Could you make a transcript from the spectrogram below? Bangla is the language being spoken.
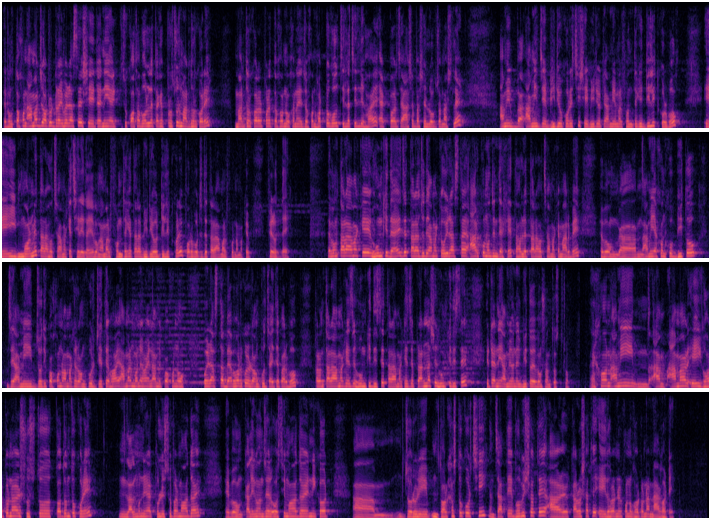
এবং তখন আমার যে অটো ড্রাইভার আছে, সে এটা নিয়ে কিছু কথা বললে তাকে প্রচুর মারধর করে। মারধর করার পরে তখন ওখানে যখন হট্টগোল, চিল্লাচিল্লি হয়, এক পর্যায়ে আশেপাশের লোকজন আসলে আমি আমি যে ভিডিও করেছি, সেই ভিডিওটি আমি আমার ফোন থেকে ডিলিট করব। এই মর্মে তারা হচ্ছে আমাকে ছেড়ে দেয় এবং আমার ফোন থেকে তারা ভিডিও ডিলিট করে পরবর্তীতে তারা আমার ফোন আমাকে ফেরত দেয়। এবং তারা আমাকে হুমকি দেয় যে তারা যদি আমাকে ওই রাস্তায় আর কোনো দিন দেখে, তাহলে তারা হচ্ছে আমাকে মারবে। এবং আমি এখন খুব ভীত যে আমি যদি কখনো আমাকে রংপুর যেতে হয়, আমার মনে হয় না আমি কখনো ওই রাস্তা ব্যবহার করে রংপুর যাইতে পারব। কারণ তারা আমাকে যে হুমকি দিছে, তারা আমাকে যে প্রাণনাশের হুমকি দিছে, এটা নিয়ে আমি অনেক ভীত এবং সন্তুষ্ট। এখন আমি আমার এই ঘটনার সুষ্ঠু তদন্ত করে লালমনিরহাট পুলিশ সুপার মহোদয় এবং কালীগঞ্জের ওসি মহোদয়ের নিকট জরুরি দরখাস্ত করছি যাতে ভবিষ্যতে আর কারোর সাথে এই ধরনের কোনো ঘটনা না ঘটে।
